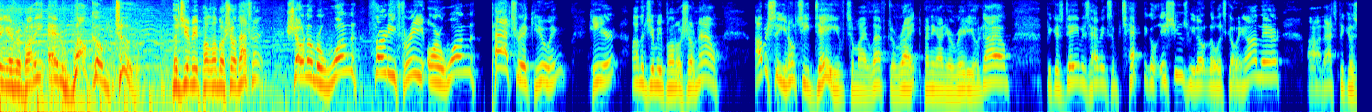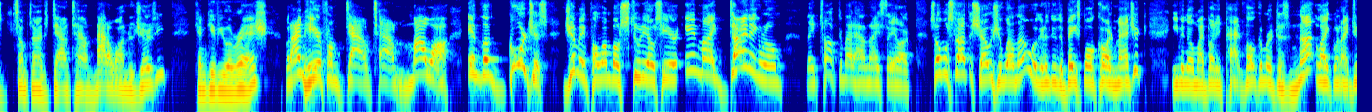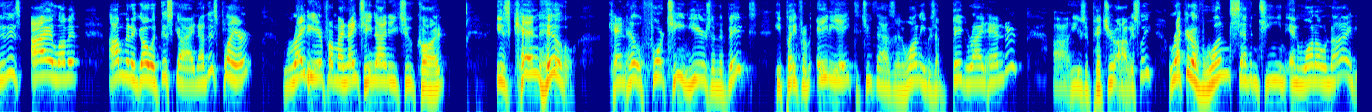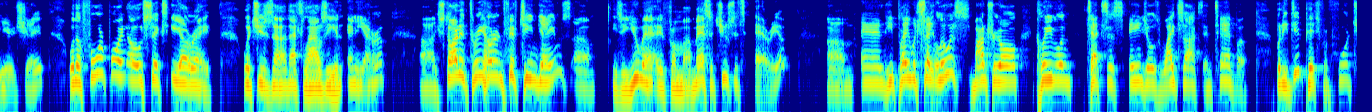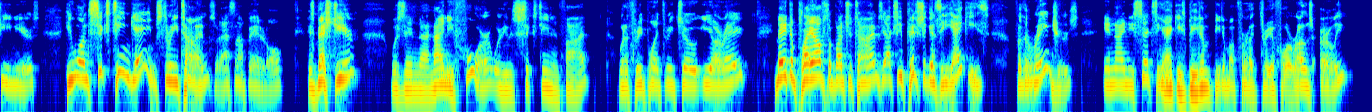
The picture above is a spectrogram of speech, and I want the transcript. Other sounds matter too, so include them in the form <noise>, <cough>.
evening, everybody, and welcome to the Jimmy Palumbo Show. That's right, show number 133 or one Patrick Ewing here on the Jimmy Palumbo Show. Now, obviously, you don't see Dave to my left or right, depending on your radio dial, because Dave is having some technical issues. We don't know what's going on there. Uh, that's because sometimes downtown Matawan, New Jersey, can give you a rash. But I'm here from downtown Mahwah in the gorgeous Jimmy Palumbo studios here in my dining room. They talked about how nice they are. So we'll start the show. As you well know, we're going to do the baseball card magic. Even though my buddy Pat Volkamer does not like when I do this, I love it. I'm going to go with this guy. Now, this player right here from my 1992 card is Ken Hill. Ken Hill, 14 years in the bigs. He played from 88 to 2001. He was a big right hander. Uh, he was a pitcher, obviously. Record of 117 and 109 here, Shay, with a 4.06 ERA, which is uh, that's lousy in any era. Uh, he started 315 games. Um, he's a UMass from uh, Massachusetts area, um, and he played with St. Louis, Montreal, Cleveland, Texas, Angels, White Sox, and Tampa but he did pitch for 14 years. He won 16 games three times, so that's not bad at all. His best year was in uh, 94, where he was 16 and 5 with a 3.32 ERA. Made the playoffs a bunch of times. He actually pitched against the Yankees for the Rangers in 96. The Yankees beat him, beat him up for like three or four runs early.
